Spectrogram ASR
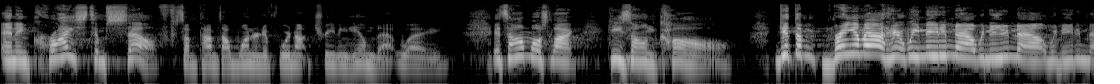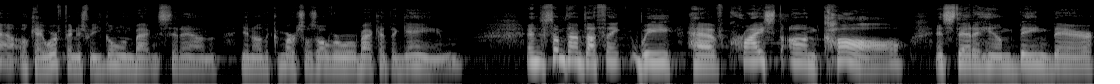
And in Christ himself, sometimes I'm wondering if we're not treating him that way. It's almost like he's on call. Get them, bring him out here. We need him now. We need him now. We need him now. Okay, we're finished. We go on back and sit down. You know, the commercial's over. We're back at the game. And sometimes I think we have Christ on call instead of Him being there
